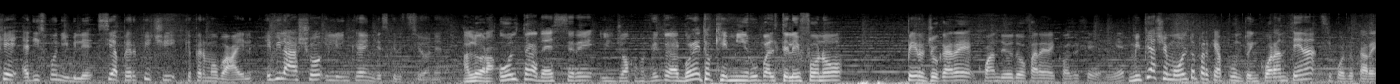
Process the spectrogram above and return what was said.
che è disponibile sia per PC che per mobile e vi lascio il link in descrizione. Allora, oltre ad essere il gioco preferito dell'Alboreto che mi ruba il telefono per giocare quando io devo fare le cose serie Mi piace molto perché appunto in quarantena si può giocare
